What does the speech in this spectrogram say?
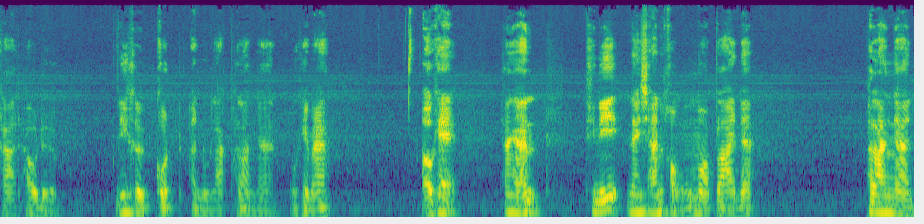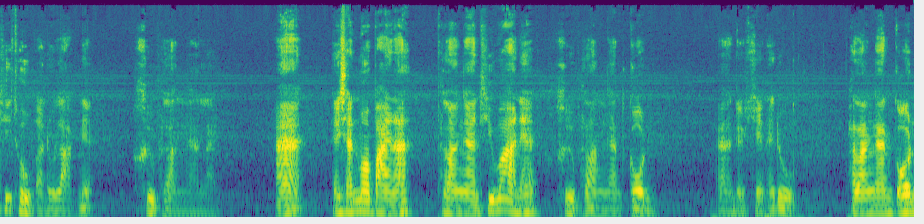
ค่าเท่าเดิม นี่คือกฎอนุรักษ์พลังงาน โอเคไหมโอเค ถ้างั้นทีนี้ในชั้นของมปลายเนี่ยพลังงานที่ถูกอนุรักษ์เนี่ย คือพลังงานอะไร อ่า ในชั้นมปลายนะ พลังงานที่ว่าเนี่ยคือพลังงานกล อ่า เดี๋ยวเขียนให้ดู พลังงานกล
